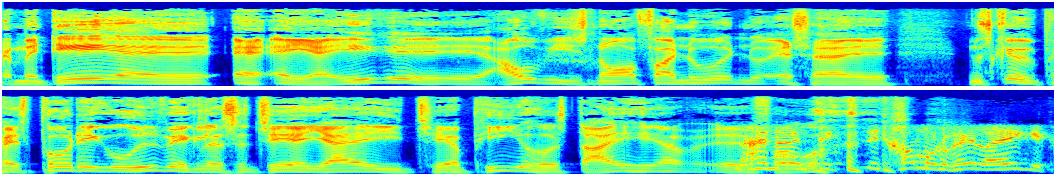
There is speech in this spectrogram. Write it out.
Jamen, det øh, er, er jeg ikke øh, afvisende over for. Nu, nu, altså, øh, nu skal vi passe på, at det ikke udvikler sig til, at jeg er i terapi hos dig her. Øh, Nej, nej, det, det kommer du heller ikke.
